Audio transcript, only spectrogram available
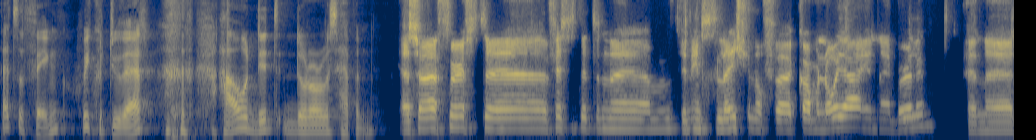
that's a thing. We could do that. How did Dolores happen? Yeah, so I first uh, visited an, um, an installation of uh, Carmen Noya in uh, Berlin, and uh,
